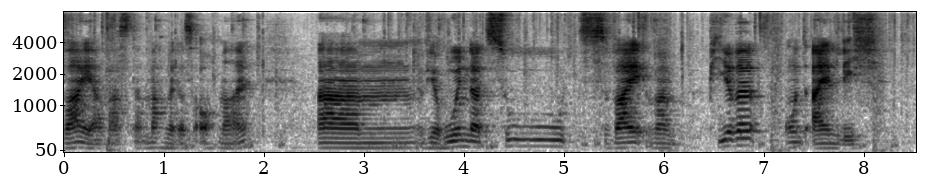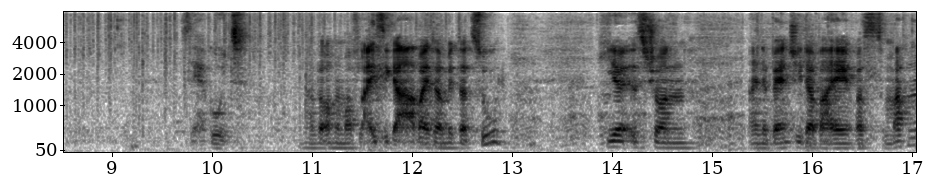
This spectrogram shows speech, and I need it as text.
war ja was. Dann machen wir das auch mal. Ähm, wir holen dazu zwei Vampire und ein Lich. Sehr gut. Dann haben wir auch nochmal fleißige Arbeiter mit dazu. Hier ist schon eine Banshee dabei, was zu machen.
